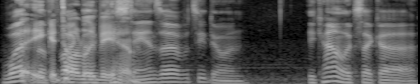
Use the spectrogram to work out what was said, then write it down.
what he the could fuck? totally Like be him. Costanza, what's he doing? He kind of looks like a.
